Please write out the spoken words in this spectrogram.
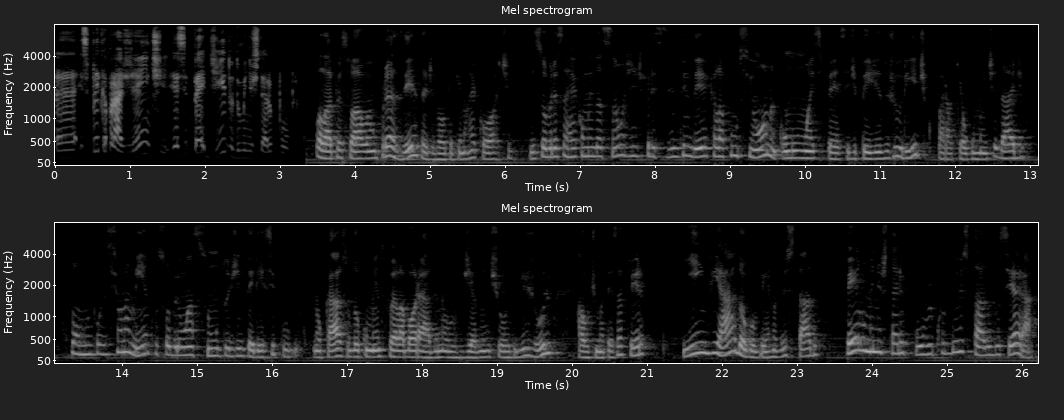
É, explica pra gente esse pedido do Ministério Público. Olá pessoal, é um prazer estar de volta aqui no Recorte. E sobre essa recomendação, a gente precisa entender que ela funciona como uma espécie de pedido jurídico para que alguma entidade tome um posicionamento sobre um assunto de interesse público. No caso, o documento foi elaborado no dia 28 de julho, a última terça-feira, e enviado ao governo do estado pelo Ministério Público do Estado do Ceará.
